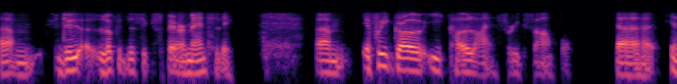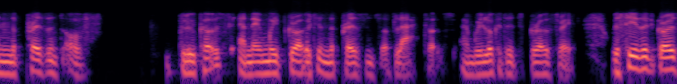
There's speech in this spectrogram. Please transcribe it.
um, do look at this experimentally. Um, if we grow E. coli, for example, uh, in the presence of glucose, and then we grow it in the presence of lactose, and we look at its growth rate. We see that it grows,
